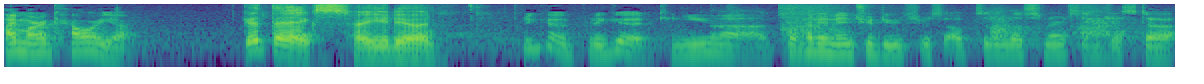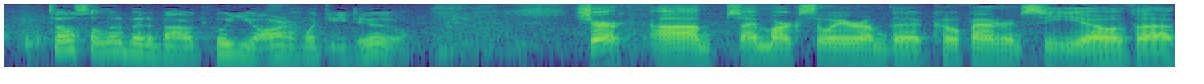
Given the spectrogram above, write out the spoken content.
Hi, Mark. How are you? Good, thanks. How are you doing? Pretty good, pretty good. Can you uh, go ahead and introduce yourself to the listeners and just uh, tell us a little bit about who you are and what you do? Sure. Um, so I'm Mark Sawyier. I'm the co-founder and CEO of a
